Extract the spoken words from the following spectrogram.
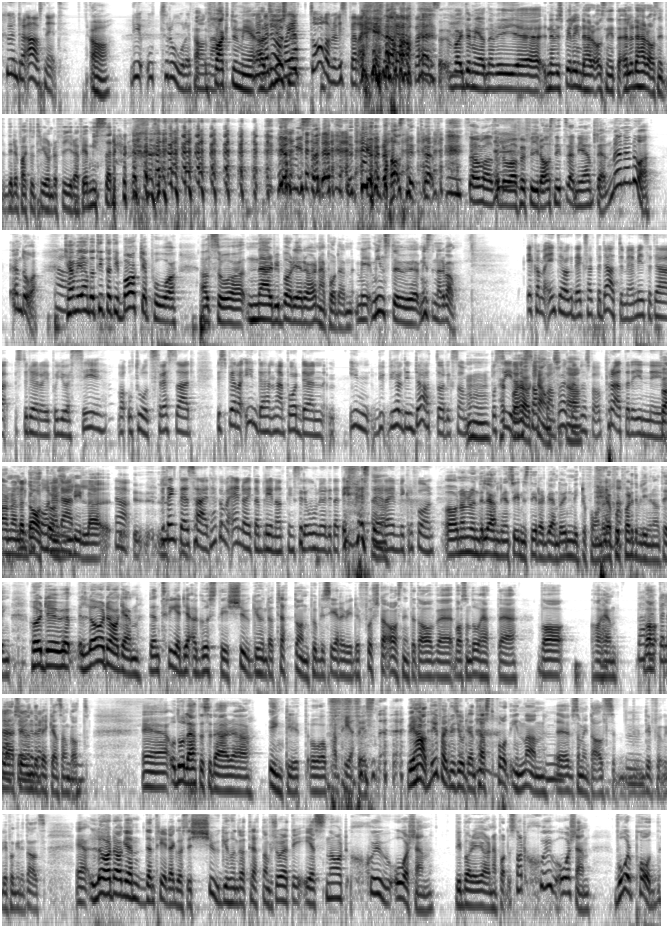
300 avsnitt. Ja. Det är otroligt Ja, många. faktum är Men att vadå, just var nu- jag 12 när vi spelade in det här först? Faktum är att när vi, eh, när vi spelade in det här avsnittet, eller det här avsnittet, det är de facto 304, för jag missade. jag missade det 300 avsnittet, som alltså då var för fyra avsnitt sen egentligen. Men ändå, ändå. Kan vi ändå titta tillbaka på, alltså, när vi började göra den här podden. Minns du, minns du när det var? Jag kommer inte ihåg det exakta datumet, jag minns att jag studerade ju på USC, var otroligt stressad. Vi spelade in den här podden, in, vi höll din dator liksom på Mm, på sidan i soffan, högkant, på högkant ja. och pratade in i, För att använda i datorns där. lilla... Ja. Vi tänkte så här, det här kommer ändå inte att bli någonting så det är onödigt att investera i en mikrofon. Av någon underlig anledning så investerade vi ändå i en mikrofon och det har fortfarande inte blivit någonting. Hör du, lördagen den 3 augusti 2013 publicerade vi det första avsnittet av eh, vad som då hette Vad har hänt? vad Vad Peppe lärt sig under veck- veckan som gått? Eh, och då lät det sådär uh, ynkligt och patetiskt. vi hade ju faktiskt gjort en testpodd innan, eh, som inte alls, det, fun- det funkar inte alls. Eh, lördagen den 3 augusti 2013, förstår du att det är snart sju år sedan vi började göra den här podden. Snart sju år sedan. Vår podd,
